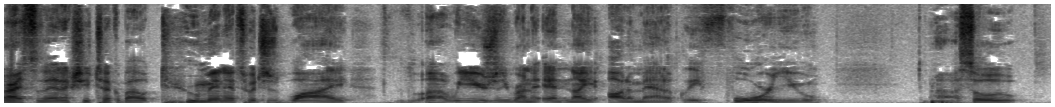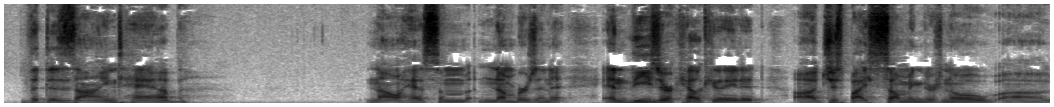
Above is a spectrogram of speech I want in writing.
All right, so that actually took about two minutes, which is why uh, we usually run it at night automatically for you. Uh, so the design tab now has some numbers in it, and these are calculated uh, just by summing. There's no uh,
